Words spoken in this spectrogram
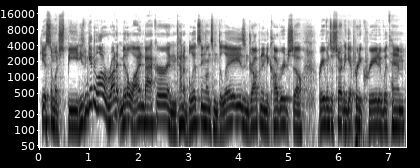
he has so much speed. He's been getting a lot of run at middle linebacker and kind of blitzing on some delays and dropping into coverage. So Ravens are starting to get pretty creative with him.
